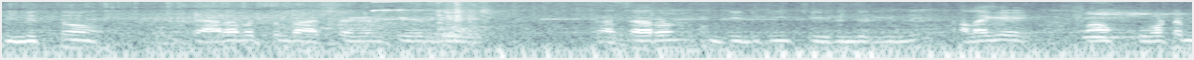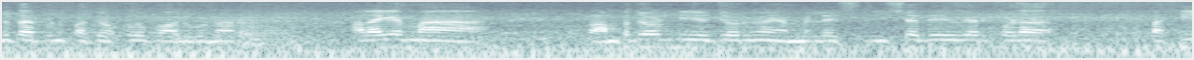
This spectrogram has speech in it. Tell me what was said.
నిమిత్తం పేరాబత్తుల రాజశేఖర్ గారికి ప్రచారం ఇంటింటికి చేయడం జరిగింది. అలాగే మా కూటమి తరఫున ప్రతి ఒక్కరు పాల్గొన్నారు. అలాగే మా రంపచోడు నియోజకవర్గం ఎమ్మెల్యే శ్రీషాదేవి గారు కూడా ప్రతి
